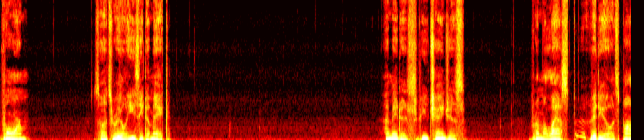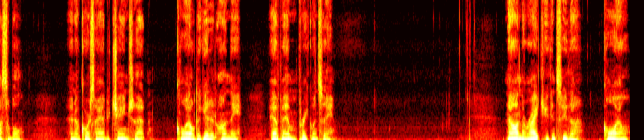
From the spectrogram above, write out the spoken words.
form so it's real easy to make. I made as few changes from the last video as possible and of course I had to change that coil to get it on the FM frequency. Now on the right you can see the coil,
